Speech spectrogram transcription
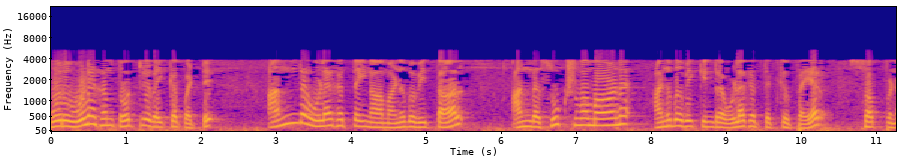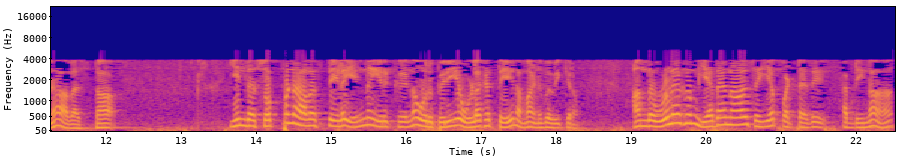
ஒரு உலகம் தோற்று வைக்கப்பட்டு அந்த உலகத்தை நாம் அனுபவித்தால் அந்த சூக்மமான அனுபவிக்கின்ற உலகத்துக்கு பெயர் சொப்ன அவஸ்தா. இந்த சொப்பன அவஸ்தையில என்ன இருக்குன்னா ஒரு பெரிய உலகத்தையே நம்ம அனுபவிக்கிறோம். அந்த உலகம் எதனால் செய்யப்பட்டது அப்படின்னா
